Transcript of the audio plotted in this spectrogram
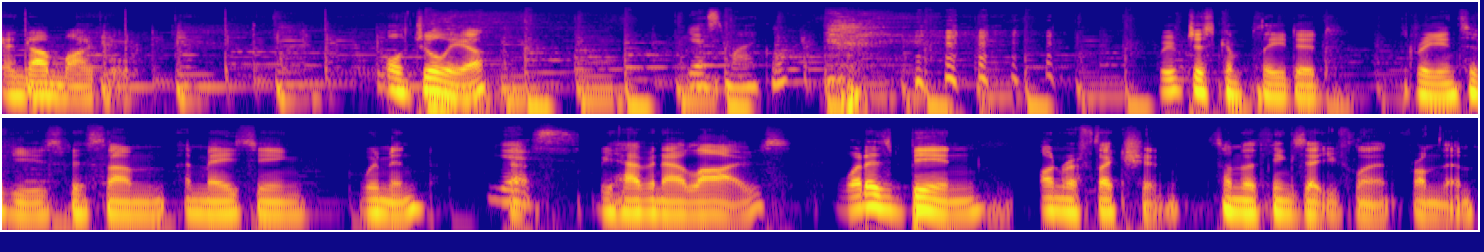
And I'm Michael. Well, Julia, Yes, Michael. we've just completed three interviews with some amazing women that Yes. we have in our lives. What has been, on reflection, some of the things that you've learned from them?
